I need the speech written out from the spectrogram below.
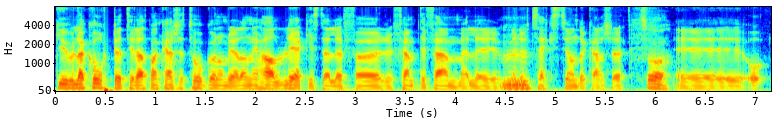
gula kortet till att man kanske tog honom redan i halvlek istället för 55 eller mm. minut 60 kanske. Så. Eh, och,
